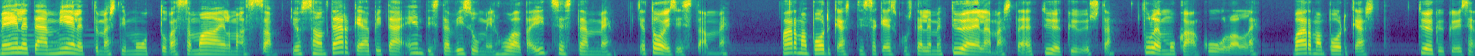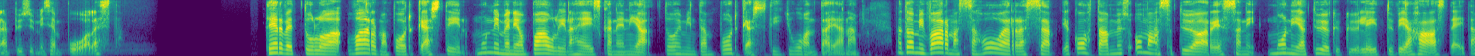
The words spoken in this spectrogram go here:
Me eletään mielettömästi muuttuvassa maailmassa, jossa on tärkeää pitää entistä visummin huolta itsestämme ja toisistamme. Varma podcastissa keskustelemme työelämästä ja työkyvystä. Tule mukaan kuulolle. Varma podcast työkykyisenä pysymisen puolesta. Tervetuloa Varma-podcastiin. Mun nimeni on Pauliina Heiskanen ja toimin tämän podcastin juontajana. Mä toimin Varmassa hr ja kohtaan myös omassa työarjessani monia työkykyyn liittyviä haasteita.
